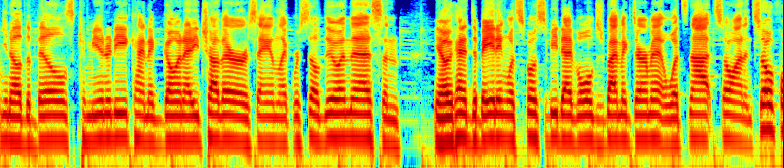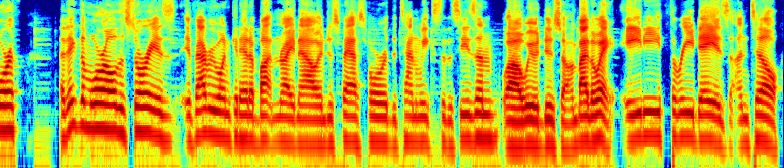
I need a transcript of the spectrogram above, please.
you know the Bills community kind of going at each other or saying like we're still doing this and you know, kind of debating what's supposed to be divulged by McDermott and what's not, so on and so forth. I think the moral of the story is if everyone could hit a button right now and just fast forward the 10 weeks to the season, well, we would do so. And by the way, 83 days until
